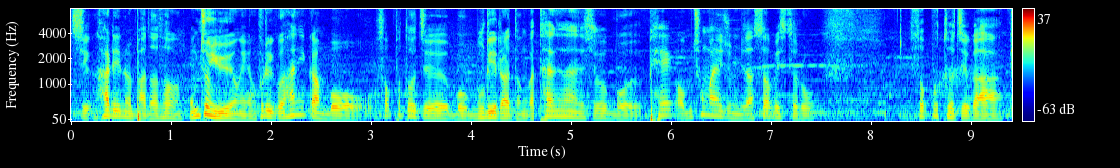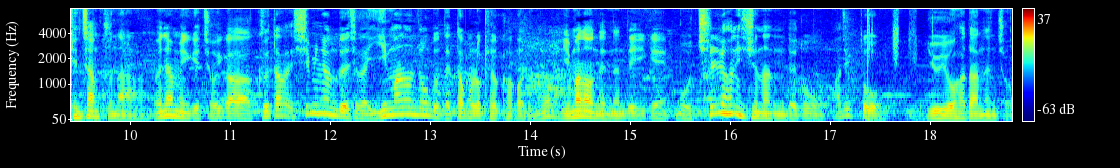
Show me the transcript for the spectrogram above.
씩 할인을 받아서 엄청 유용해요. 그리고 하니까 뭐 서포터즈 뭐 물이라던가 탄산수 뭐 팩 엄청 많이 줍니다 서비스로. 서포터즈가 괜찮구나. 왜냐면 이게 저희가 그 당 12년도에 제가 2만 원 정도 냈던 걸로 기억하거든요. 2만 원 냈는데 이게 뭐 7년이 지났는데도 아직도 유효하다는 점.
